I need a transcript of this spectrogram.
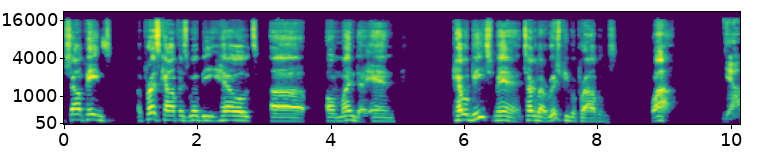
Sean Payton's a press conference will be held uh, on Monday. And Pebble Beach, man, talk about rich people problems. Wow. Yeah,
